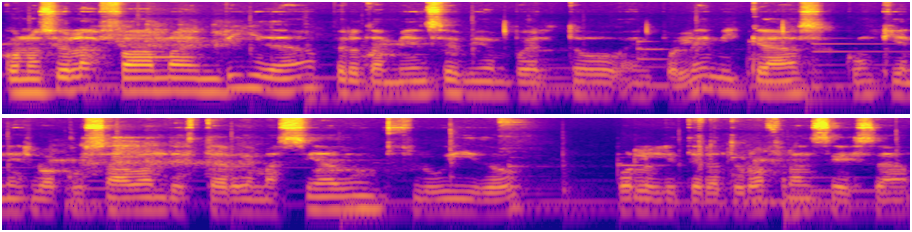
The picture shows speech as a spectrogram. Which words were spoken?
Conoció la fama en vida, pero también se vio envuelto en polémicas con quienes lo acusaban de estar demasiado influido por la literatura francesa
